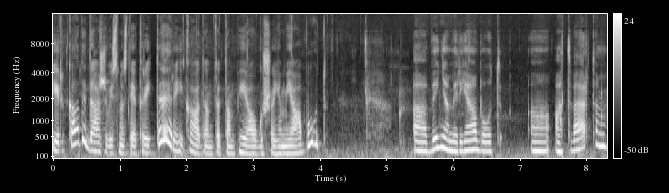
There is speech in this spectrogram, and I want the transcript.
ir kādi daži vismaz tie kritēriji, kādam tam pieaugušajam jābūt? Uh, viņam ir jābūt uh, atvērtam,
